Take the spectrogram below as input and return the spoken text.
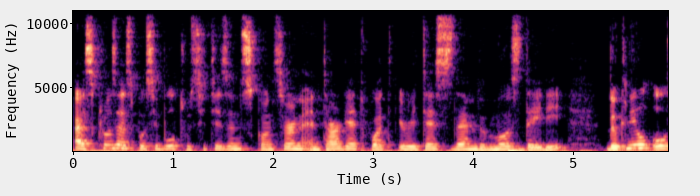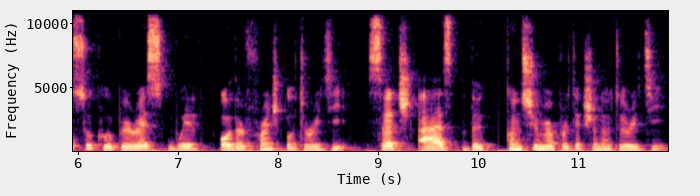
as close as possible to citizens' concern and target what irritates them the most daily, the CNIL also cooperates with other French authorities, such as the Consumer Protection Authority,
